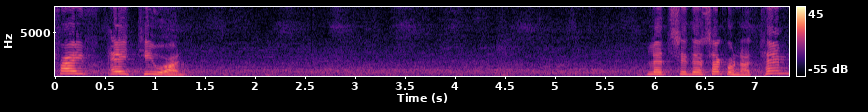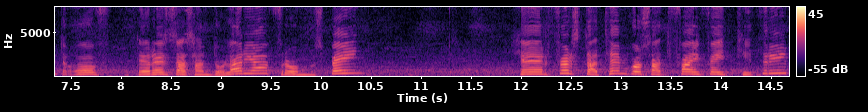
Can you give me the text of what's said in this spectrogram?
581. Let's see the second attempt of Teresa Santolaria from Spain. Her first attempt was at 583.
